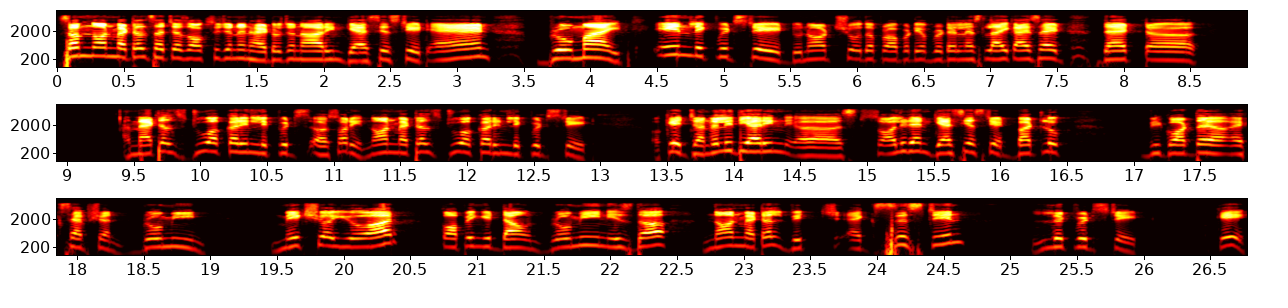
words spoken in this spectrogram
Some non-metals such as oxygen and hydrogen are in gaseous state and bromide in liquid state do not show the property of brittleness. Like I said that uh, metals do occur in liquid, uh, sorry, non-metals do occur in liquid state. Okay, generally they are in uh, solid and gaseous state. But look, we got the exception, bromine. Make sure you are copying it down. Bromine is the non-metal which exists in liquid state. Okay.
